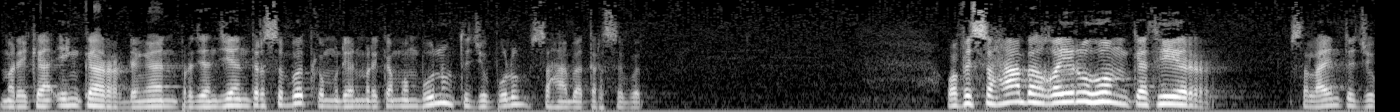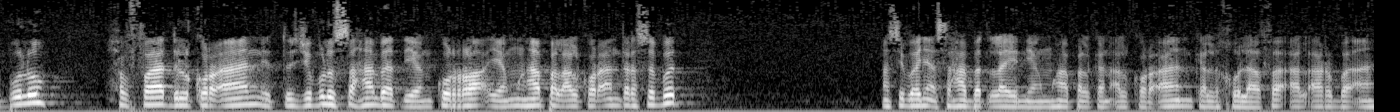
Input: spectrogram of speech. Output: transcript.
mereka ingkar dengan perjanjian tersebut. Kemudian mereka membunuh 70 sahabat tersebut. Wa fi sahabah ghairuhum kathir. Selain 70 hufadul Quran 70 sahabat yang qurra yang menghafal Al-Qur'an tersebut masih banyak sahabat lain yang menghafalkan Al-Quran Kal khulafa al-arba'ah.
